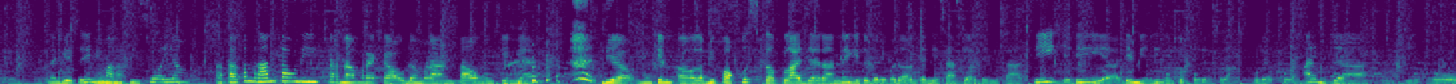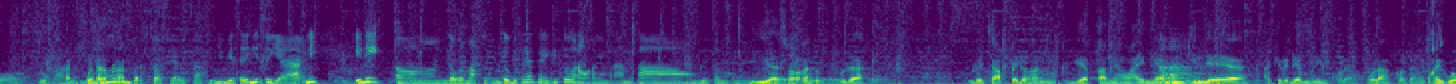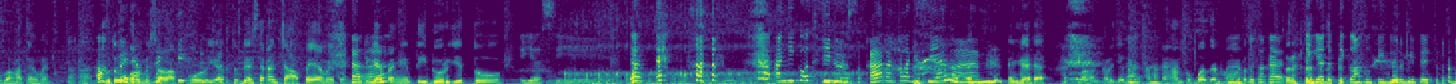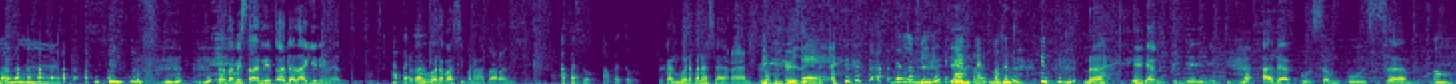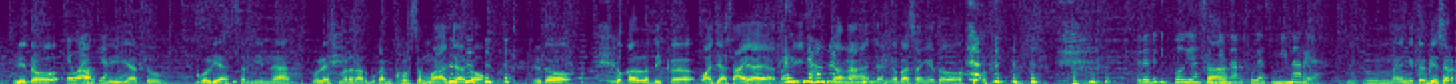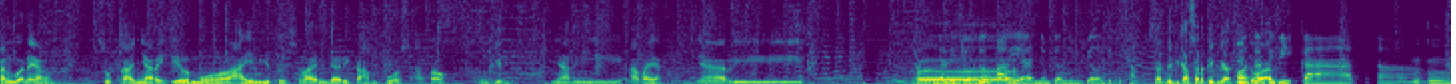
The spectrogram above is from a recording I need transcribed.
nah biasanya ini Hmm. mahasiswa yang rata-rata merantau nih karena mereka udah merantau mungkin ya dia mungkin eh, lebih fokus ke pelajarannya gitu daripada organisasi-organisasi jadi ya dia milih untuk kuliah pulang kuliah pulang aja gitu Tuh kan, bener Orang kan? bersosialisasinya biasanya gitu ya ini ini eh, nggak bermaksud juga biasanya kayak gitu orang-orang yang merantau dari teman-teman Iya, soalnya kan juga udah- gitu. Udah capek dengan kegiatan yang lainnya Ah. mungkin dia ya. Akhirnya dia mending kuliah pulang kuliah itu kayak gue banget ya Met. Eh, eh, Gue tuh kalau misalnya kuliah tuh biasanya kan capek ya Met. ya. Jadi kayak pengen tidur gitu. Iya sih. Eh, eh. Anggi kok tidur sekarang kan lagi siaran. Eh enggak ya? Mah kerjanya anaknya ngantuk banget emang. Kayak Sorry. tiga detik langsung tidur gitu ya cepet banget. Nah tapi selain itu ada lagi nih Met. Apa Rekan tuh? Buana pasti penasaran. Apa tuh? Apa tuh? Rekan Buana penasaran. Eh, itu lebih ke template banget. Nah, yang ketiga ini ada kusem-kusem. Oh, Ini tuh ya? artinya tuh kuliah seminar, kuliah seminar bukan kusem aja dong. itu itu ke lebih ke wajah saya ya, tapi Eh, jangan jangan dong. jangan ngebahas yang itu. jadi di kuliah Nah. seminar, kuliah seminar ya? Mm-mm, nah, ini tuh biasanya rekan buana yang suka nyari ilmu lain gitu selain dari kampus atau mungkin nyari apa ya? Nyari Nyari jodoh Eh, kali ya, nyempil-nyempil gitu sertifikat-sertifikat Oh, gitu kan. sertifikat. Eh, Mm-mm.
